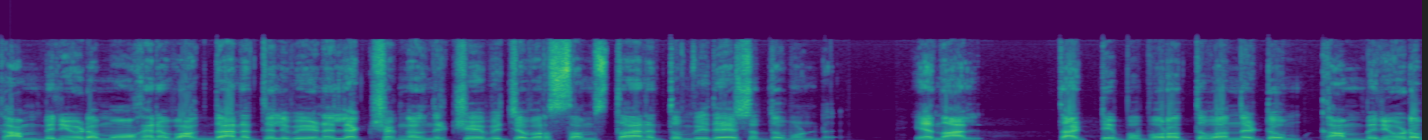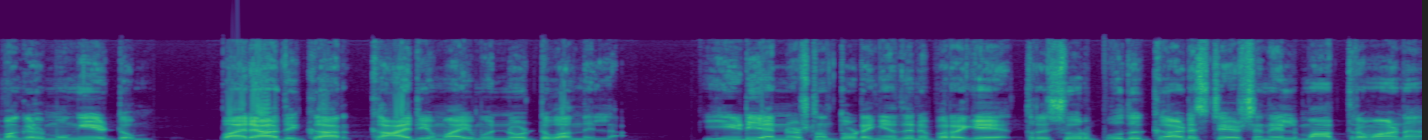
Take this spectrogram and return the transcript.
കമ്പനിയുടെ മോഹന വാഗ്ദാനത്തിൽ വീണ് ലക്ഷങ്ങൾ നിക്ഷേപിച്ചവർ സംസ്ഥാനത്തും വിദേശത്തുമുണ്ട്. എന്നാൽ തട്ടിപ്പ് പുറത്തു വന്നിട്ടും കമ്പനി ഉടമകൾ മുങ്ങിയിട്ടും പരാതിക്കാർ കാര്യമായി മുന്നോട്ട് വന്നില്ല. ഇ ഡി അന്വേഷണം തുടങ്ങിയതിനു പിറകെ തൃശൂർ പുതുക്കാട് സ്റ്റേഷനിൽ മാത്രമാണ്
